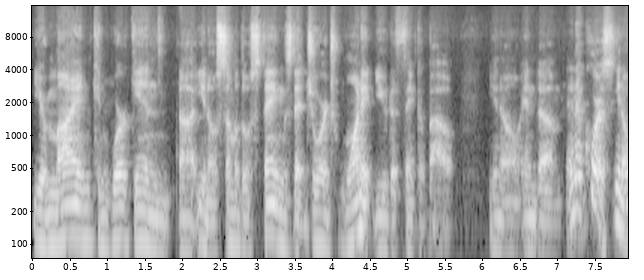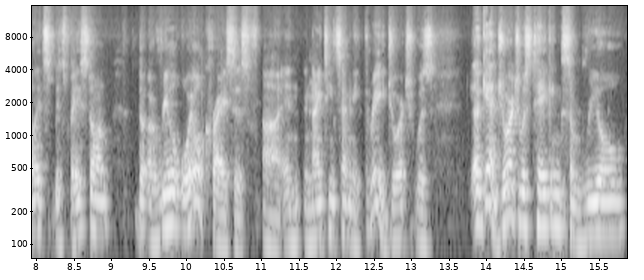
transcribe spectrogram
your mind can work in uh, you know some of those things that George wanted you to think about, you know, and um, and of course, you know, it's it's based on the, a real oil crisis uh, in, in 1973. George was again, George was taking some real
